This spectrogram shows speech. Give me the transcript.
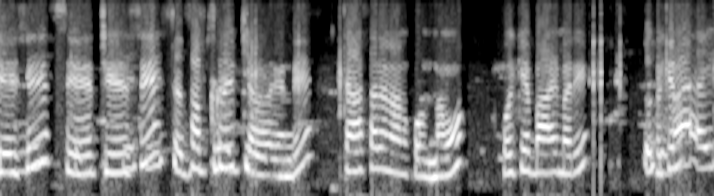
చేసి షేర్ చేసి సబ్స్క్రైబ్ చేయండి. చేస్తారని అనుకుంటున్నాము. ఓకే బాయ్ మరి. బాయ్.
